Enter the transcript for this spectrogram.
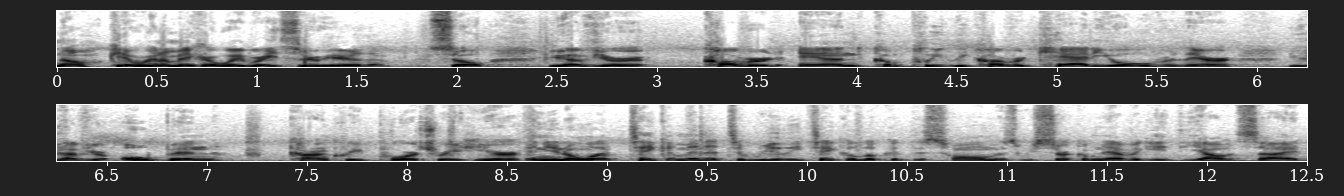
No? Okay, we're gonna make our way right through here then. So you have your covered and completely covered catio over there. You have your open concrete porch right here. And you know what? Take a minute to really take a look at this home as we circumnavigate the outside.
